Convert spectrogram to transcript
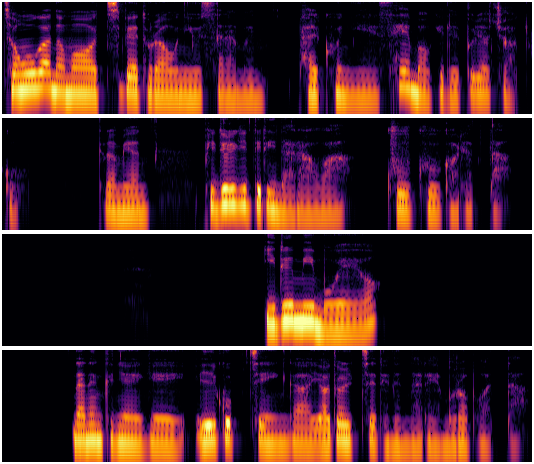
정오가 넘어 집에 돌아온 이웃 사람은 발코니에 새 먹이를 뿌려주었고, 그러면 비둘기들이 날아와 구구거렸다. 이름이 뭐예요? 나는 그녀에게 일곱째인가 여덟째 되는 날에 물어보았다.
